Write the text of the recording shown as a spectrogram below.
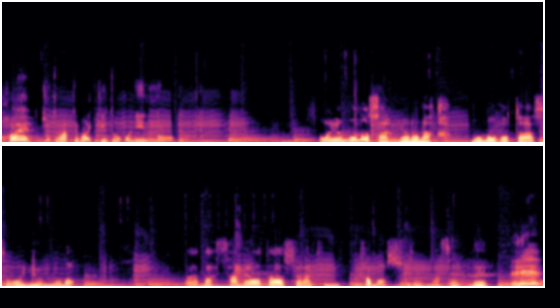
はいちょっと待ってマイキーどこにいんの？そういうものさ、世の中。物事はそういうもの。まあまあ、サメを倒したら君かもしれませんね。え？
